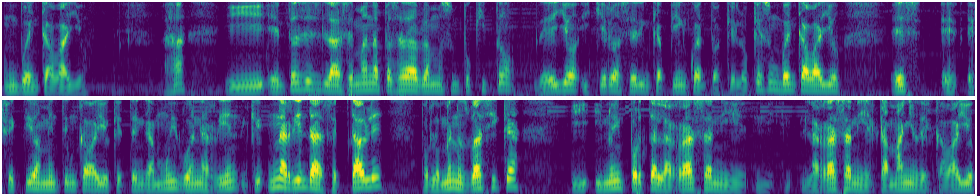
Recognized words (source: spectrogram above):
un buen caballo. Ajá. Y entonces la semana pasada hablamos un poquito de ello y quiero hacer hincapié en cuanto a que lo que es un buen caballo es eh, efectivamente un caballo que tenga muy buena rienda, una rienda aceptable, por lo menos básica, y, no importa la raza ni, ni- la raza ni el tamaño del caballo,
